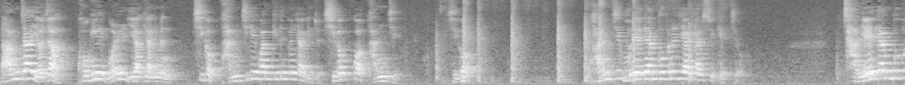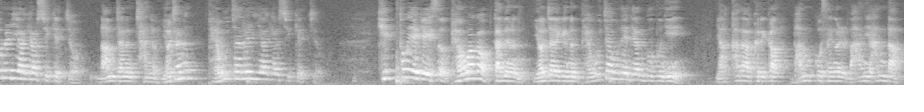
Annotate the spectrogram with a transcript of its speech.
남자 여자 거기 뭘 이야기하냐면 직업 관직에 관계된 걸 이야기했죠. 직업과 관직. 직업. 관직운에 대한 부분을 이야기할 수 있겠죠. 자녀에 대한 부분을 이야기할 수 있겠죠. 남자는 자녀, 여자는 배우자를 이야기할 수 있겠죠. 기토에게서 병화가 없다면 여자에게는 배우자운에 대한 부분이 약하다. 그러니까 마음고생을 많이 한다.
